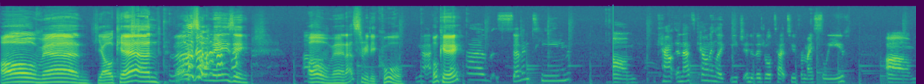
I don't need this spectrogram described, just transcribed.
oh, man. Yo, Ken. That's amazing. Oh, man. That's really cool. Yeah. I Okay. I have 17 um count and that's counting like each individual tattoo from my sleeve um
